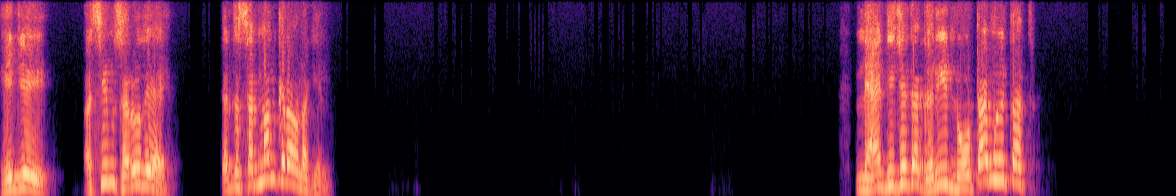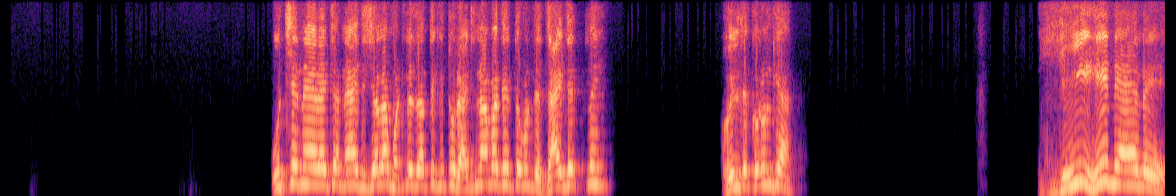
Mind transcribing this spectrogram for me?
हे जे असीम सरोदे आहे त्यांचा सन्मान करावा लागेल. न्यायाधीशाच्या घरी नोटा मिळतात. उच्च न्यायालयाच्या न्यायाधीशाला म्हटलं जातं की तू राजीनामा देतो म्हणते जाय देत नाही. होईल ते करून घ्या. ही हे न्यायालय.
